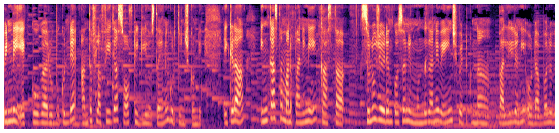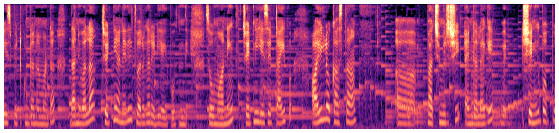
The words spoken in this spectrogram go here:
పిండి ఎక్కువగా రుబ్బుకుంటే అంత ఫ్లఫీగా సాఫ్ట్ ఇడ్లీ వస్తాయని గుర్తుంచుకోండి. ఇక్కడ ఇంకాస్త మన పనిని కాస్త సులువు చేయడం కోసం నేను ముందుగానే వేయించి పెట్టుకున్న పల్లీలని ఓ డబ్బాలో వేసి పెట్టుకుంటానమాట దానివల్ల చట్నీ అనేది త్వరగా రెడీ అయిపోతుంది. సో మార్నింగ్ చట్నీ చేసే టైప్ ఆయిల్లో కాస్త పచ్చిమిర్చి అండ్ అలాగే శనగపప్పు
